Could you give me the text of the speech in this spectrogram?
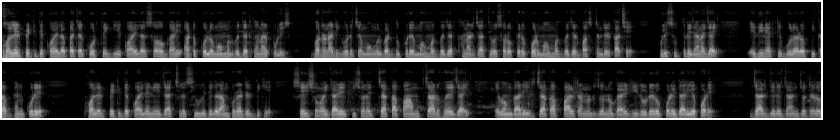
ফলের পেটিতে কয়লা পাচার করতে গিয়ে কয়লাসহ গাড়ি আটক করল মোহাম্মদবাজার থানার পুলিশ। ঘটনাটি ঘটেছে মঙ্গলবার দুপুরে মোহাম্মদবাজার থানার জাতীয় সড়কের ওপর মোহাম্মদবাজার বাসস্ট্যান্ডের কাছে। পুলিশ সূত্রে জানা যায়, এদিন একটি বোলারো পিকআপ ভ্যান করে ফলের পেটিতে কয়লা নিয়ে যাচ্ছিল সিউড়ি থেকে রামপুরহাটের দিকে। সেই সময় গাড়ির পিছনের চাকা পাংচার হয়ে যায় এবং গাড়ির চাকা পাল্টানোর জন্য গাড়িটি রোডের ওপরেই দাঁড়িয়ে পড়ে। যার জেরে যানজটেরও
